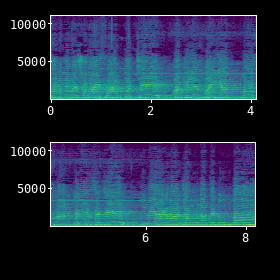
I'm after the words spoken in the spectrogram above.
সঙ্গমে সবাই স্নান করছে। অখিলেশ ভাইয়া ও স্নান করে এসেছে। তুমি একবার যমুনাতে ডুব দাও।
